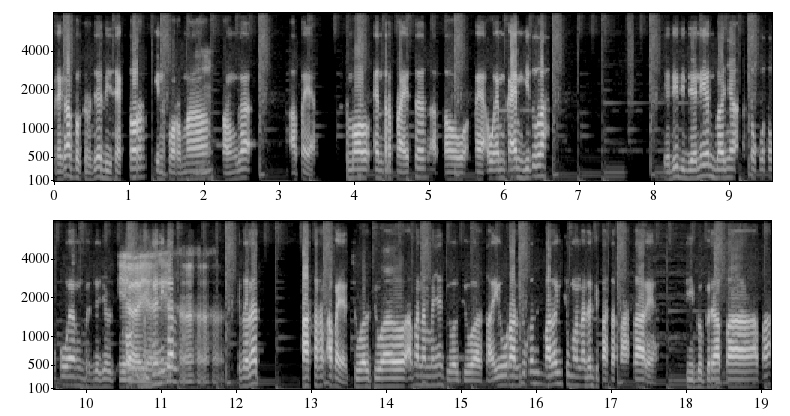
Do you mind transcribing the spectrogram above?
mereka bekerja di sektor informal, Hmm. kalau nggak apa ya small enterprises atau kayak UMKM gitulah. Jadi di ini kan banyak toko-toko yang berjajal. Iya, Kalau di iya, sini iya. kan Hahaha. kita lihat pasar apa ya jual-jual apa namanya jual-jual sayuran itu kan paling cuma ada di pasar-pasar ya. Di beberapa apa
